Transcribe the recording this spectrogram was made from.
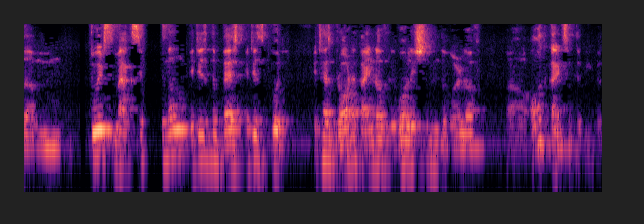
um, to its maximum. It is the best. It is good. It has brought a kind of revolution in the world of uh, all the kinds of the people.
